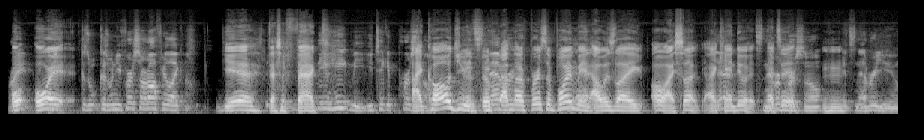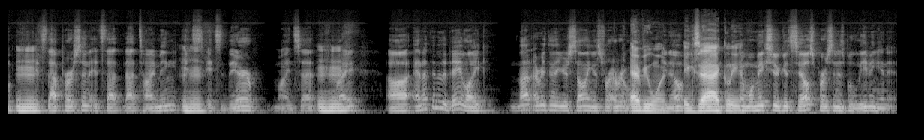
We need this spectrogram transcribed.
right. or- because because when you first start off, you're like, yeah that's a fact They, hate me. You take it personal. I called you the, never- at my first appointment. Yeah. I was like, "Oh, I suck. I Yeah, can't do it." It's never That's it. Mm-hmm. personal. It's never you. It's that person. It's that that timing. It's it's their mindset, Mm-hmm. right? Uh, and at the end of the day, like not everything that you're selling is for everyone. Everyone, you know exactly. And what makes you a good salesperson is believing in it.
